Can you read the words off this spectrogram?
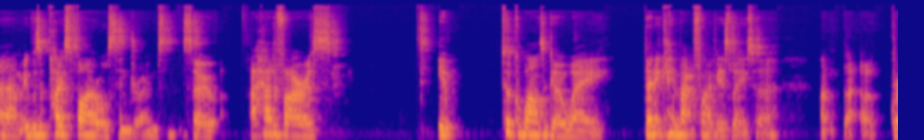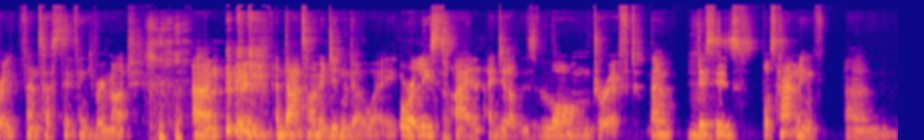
Um, it was a post viral syndrome. So I had a virus, it took a while to go away. Then it came back five years later. Uh, uh, great, fantastic, thank you very much. Um, and that time it didn't go away, or at least I ended up with this long drift. Now, mm. this is what's happening um,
